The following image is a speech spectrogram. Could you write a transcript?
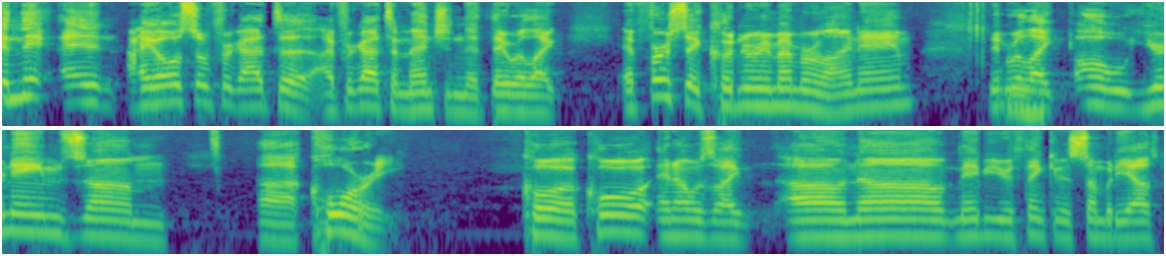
And they and I also forgot to I forgot to mention that they were like at first they couldn't remember my name. They were Mhm. like, "Oh, your name's um uh Corey." Cor, Cor, and I was like, "Oh no, maybe you're thinking of somebody else."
